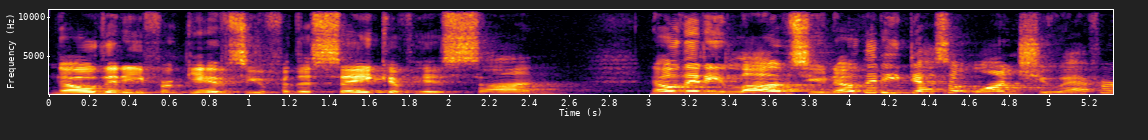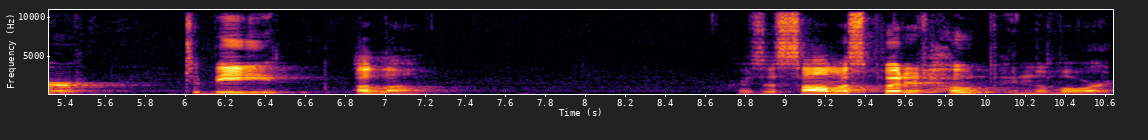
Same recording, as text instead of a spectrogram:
Know that he forgives you for the sake of his son. Know that he loves you. Know that he doesn't want you ever to be alone. Or as the psalmist put it, hope in the Lord.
